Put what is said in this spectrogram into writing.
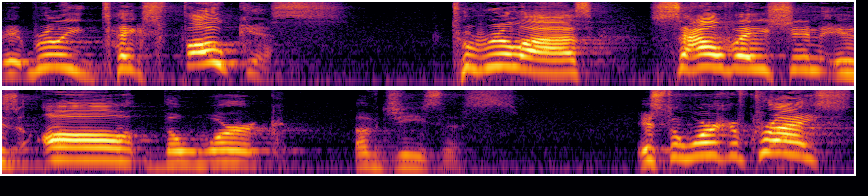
it really takes focus to realize salvation is all the work of Jesus. It's the work of Christ.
